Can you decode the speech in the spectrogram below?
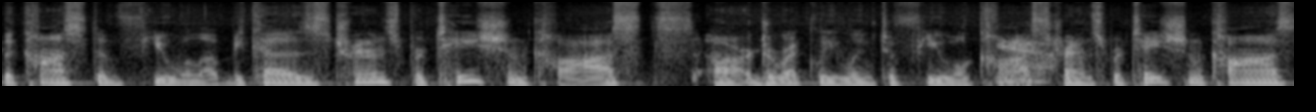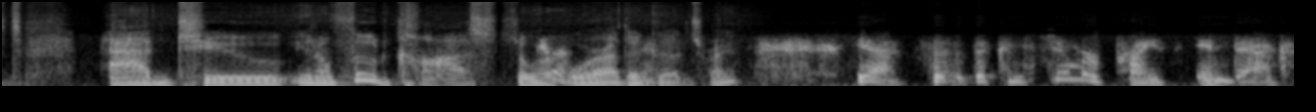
the cost of fuel up because transportation costs are directly linked to fuel costs. Yeah. Transportation costs add to you know food costs or, sure. or other yeah. goods, right? Yeah, so the consumer price index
